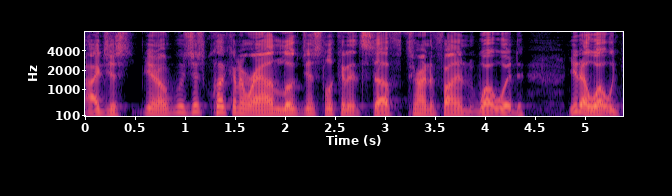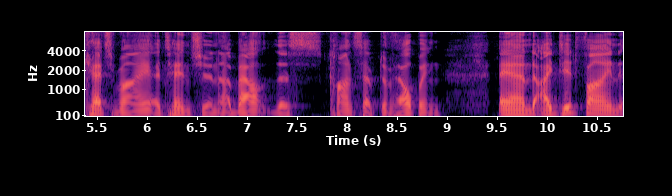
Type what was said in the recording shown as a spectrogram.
I just you know was just clicking around, look just looking at stuff, trying to find what would you know what would catch my attention about this concept of helping. And I did find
